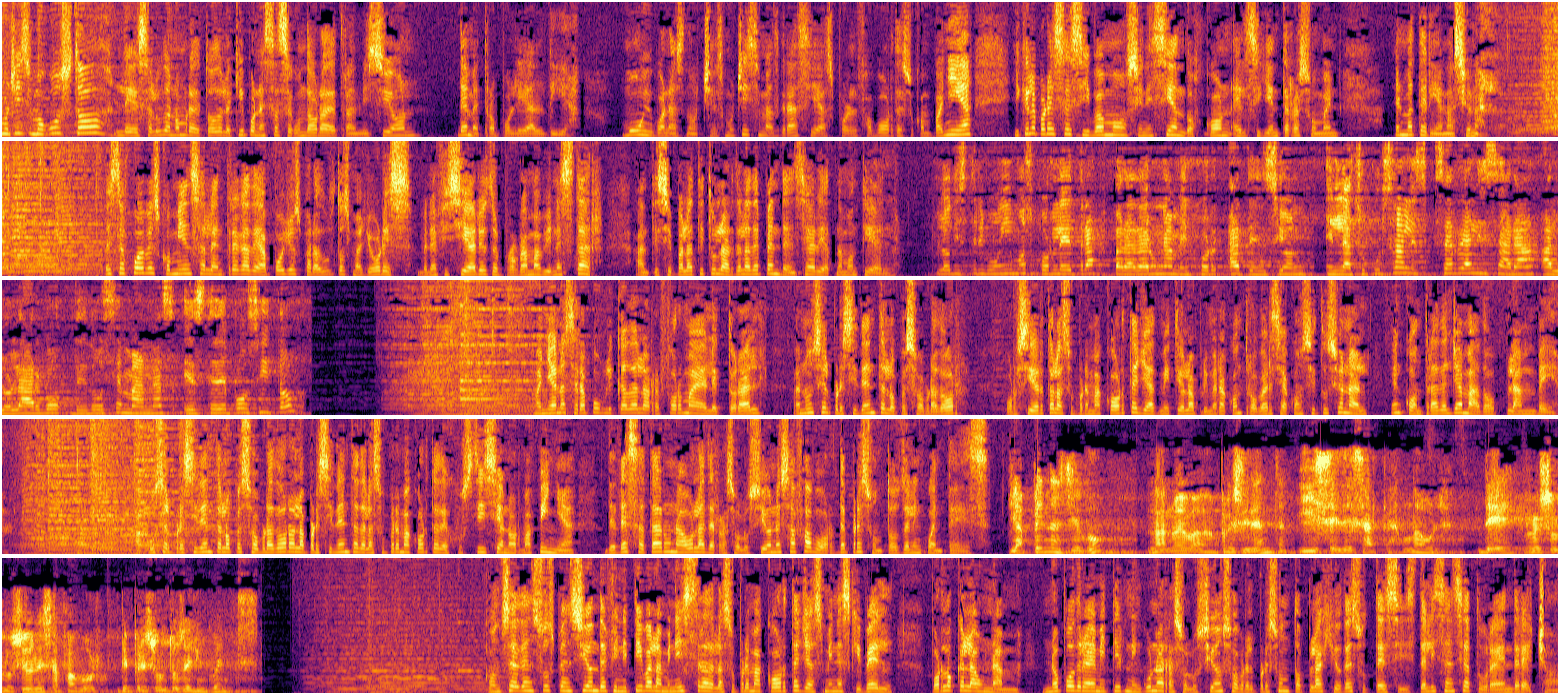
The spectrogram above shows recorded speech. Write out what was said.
Muchísimo gusto, les saludo a nombre de todo el equipo en esta segunda hora de transmisión de Metrópoli al Día. Muy buenas noches, muchísimas gracias por el favor de su compañía. ¿Y qué le parece si vamos iniciando con el siguiente resumen en materia nacional? Este jueves comienza la entrega de apoyos para adultos mayores, beneficiarios del programa Bienestar, anticipa la titular de la dependencia, Ariadna Montiel lo distribuimos por letra para dar una mejor atención en las sucursales. Se realizará a lo largo de dos semanas este depósito. Mañana será publicada la reforma electoral, anuncia el presidente López Obrador. Por cierto, la Suprema Corte ya admitió la primera controversia constitucional en contra del llamado Plan B. Acusa el presidente López Obrador a la presidenta de la Suprema Corte de Justicia, Norma Piña, de desatar una ola de resoluciones a favor de presuntos delincuentes. Y apenas llegó la nueva presidenta y se desata una ola de resoluciones a favor de presuntos delincuentes concede en suspensión definitiva a la ministra de la Suprema Corte, Yasmín Esquivel, por lo que la UNAM no podrá emitir ninguna resolución sobre el presunto plagio de su tesis de licenciatura en Derecho.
